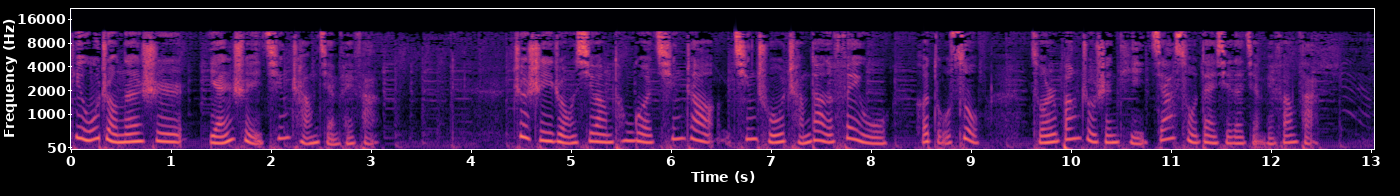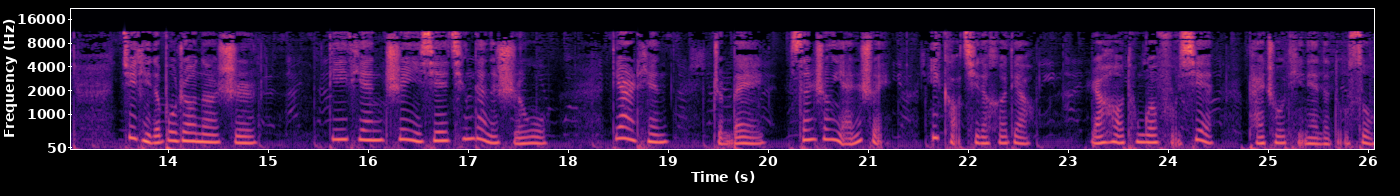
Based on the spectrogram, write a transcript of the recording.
第五种呢是盐水清肠减肥法，这是一种希望通过清照清除肠道的废物和毒素。从而帮助身体加速代谢的减肥方法。具体的步骤呢是：第一天吃一些清淡的食物，第二天准备三升盐水，一口气的喝掉，然后通过腹泻排出体内的毒素。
